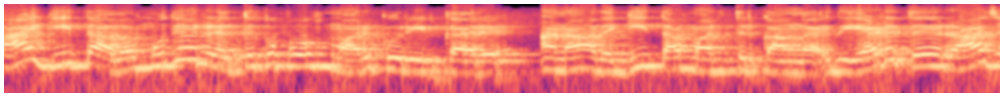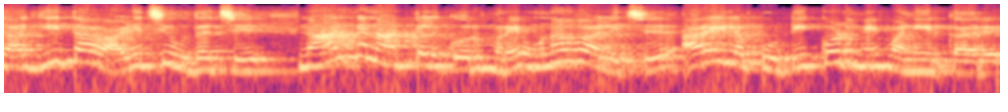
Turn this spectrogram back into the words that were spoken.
தாய் கீதாவை முதியோர் இல்லத்துக்கு போகுமாறு கூறியிருக்காரு. ஆனா அதை கீதா மறுத்திருக்காங்க. இதையடுத்து ராஜா கீதாவை அடிச்சு உதச்சு நான்கு நாட்களுக்கு ஒரு முறை உணவு அளிச்சு அறையில பூட்டி கொடுமை பண்ணியிருக்காரு.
